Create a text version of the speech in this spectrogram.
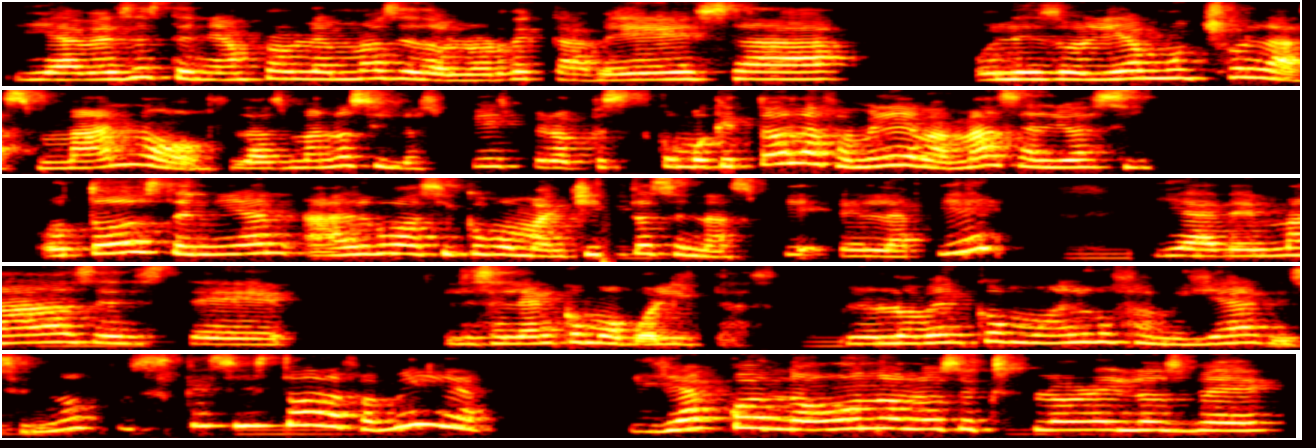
Y a veces tenían problemas de dolor de cabeza o les dolía mucho las manos, las manos y los pies, pero pues como que toda la familia de mamá salió así. O todos tenían algo así como manchitas en, en la piel y además este, le salían como bolitas, pero lo ven como algo familiar. Dicen, no, pues es que sí es toda la familia. Y ya cuando uno los explora y los ve,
